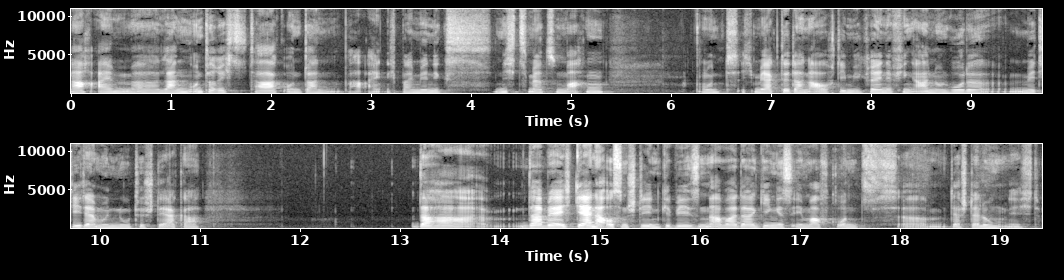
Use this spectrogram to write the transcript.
nach einem äh, langen Unterrichtstag und dann war eigentlich bei mir nix, nichts mehr zu machen. Und ich merkte dann auch, die Migräne fing an und wurde mit jeder Minute stärker. Da, da wäre ich gerne außenstehend gewesen, aber da ging es eben aufgrund ähm, der Stellung nicht.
